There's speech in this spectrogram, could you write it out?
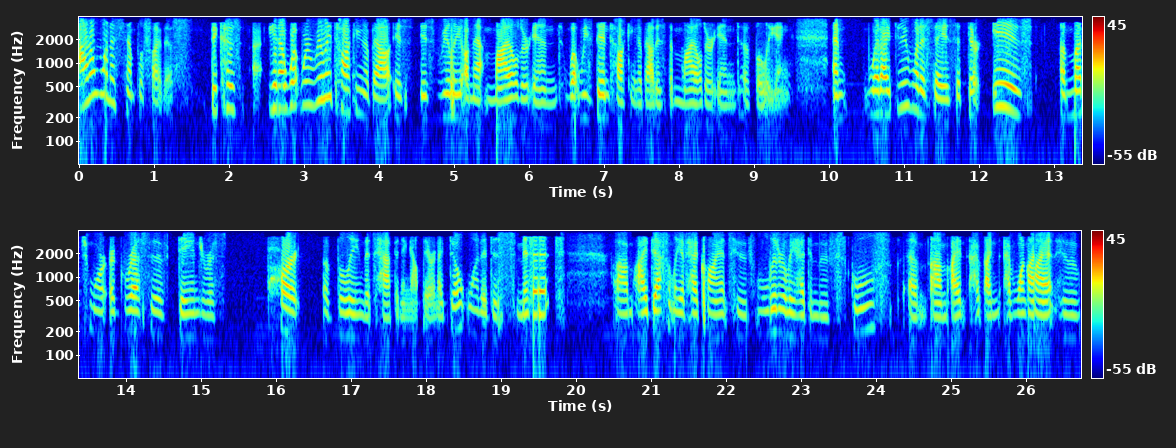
I don't want to simplify this because uh, you know what we're really talking about is is really on that milder end. What we've been talking about is the milder end of bullying, and what I do want to say is that there is a much more aggressive, dangerous part of bullying that's happening out there, and I don't want to dismiss it. Um, I definitely have had clients who've literally had to move schools. Um, um, I, I have one client who,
